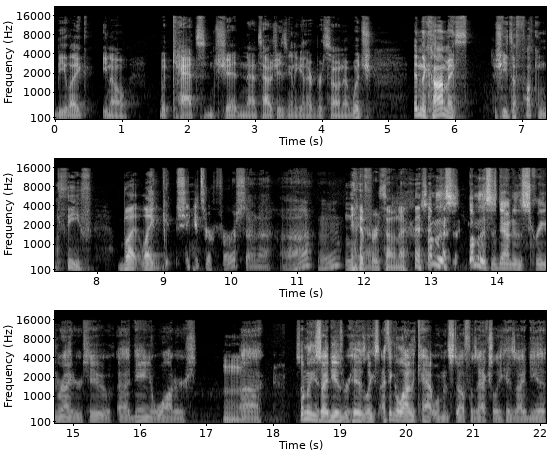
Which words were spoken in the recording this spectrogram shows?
be like you know with cats and shit and that's how she's gonna get her persona which in the comics she's a fucking thief but like get- she gets her fursona. Huh? Hmm? yeah. persona some of this some of this is down to the screenwriter too, uh, Daniel Waters. Mhm. Uh, some of these ideas were his. Like I think a lot of the Catwoman stuff was actually his idea.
